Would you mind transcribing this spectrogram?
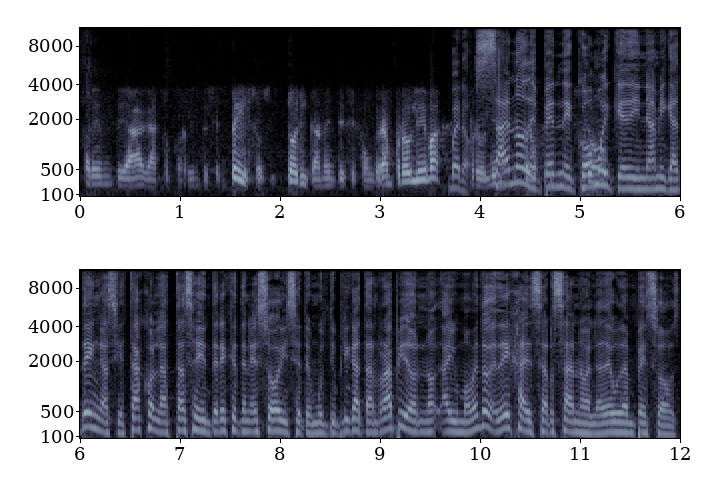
frente a gastos corrientes en pesos. Históricamente ese fue un gran problema. Bueno, Problema sano depende cómo y qué dinámica tengas. Si estás con las tasas de interés que tenés hoy y se te multiplica tan rápido, no, hay un momento que deja de ser sano la deuda en pesos.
